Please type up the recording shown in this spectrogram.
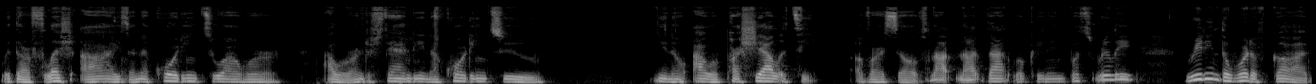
with our flesh eyes and according to our our understanding according to you know our partiality of ourselves. Not not that looking in but really reading the word of god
